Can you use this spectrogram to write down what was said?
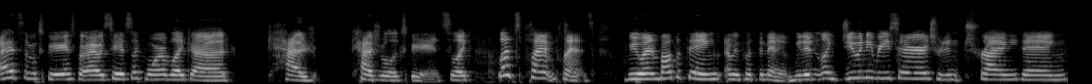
I had some experience, but I would say it's like more of like a casual casual experience. So like, let's plant plants. We went and bought the things and we put them in. We didn't like do any research. We didn't try anything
